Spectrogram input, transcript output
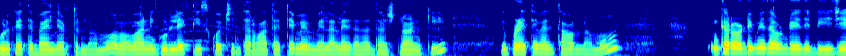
గుడికి అయితే బయలుదేరుతున్నాము. అమ్మవారిని గుడిలోకి తీసుకొచ్చిన తర్వాత అయితే మేము వెళ్ళలేదు కదా దర్శనానికి. ఇప్పుడైతే వెళ్తా ఉన్నాము. ఇంకా రోడ్డు మీద ఉండేది డీజే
